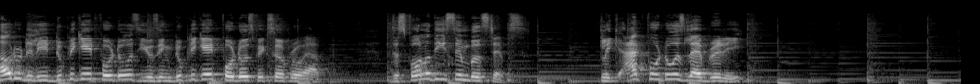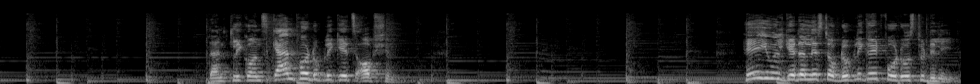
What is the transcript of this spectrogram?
How to delete duplicate photos using Duplicate Photos Fixer Pro app. Just follow these simple steps. Click Add Photos Library. Then click on Scan for Duplicates option. Here you will get a list of duplicate photos to delete.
